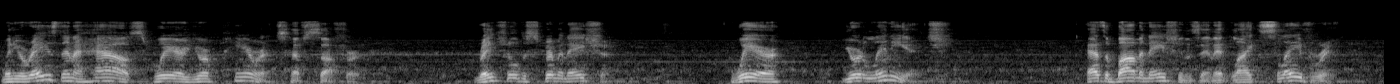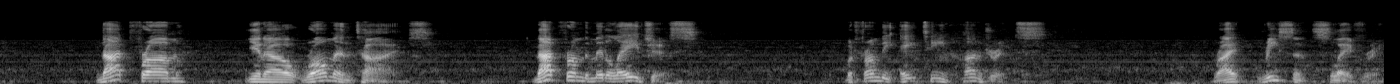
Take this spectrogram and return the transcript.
When you're raised in a house where your parents have suffered racial discrimination, where your lineage has abominations in it like slavery, not from, you know, Roman times, not from the Middle Ages, but from the 1800s, right? Recent slavery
